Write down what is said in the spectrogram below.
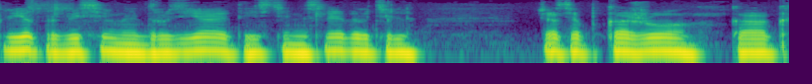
Привет, прогрессивные друзья, это истинный следователь. Сейчас я покажу, как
